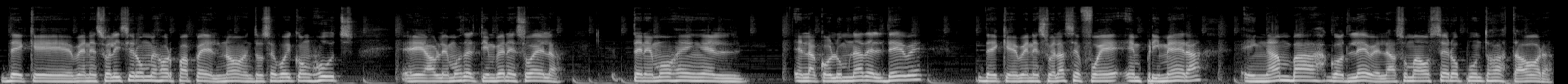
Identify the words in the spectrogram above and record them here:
de que Venezuela hiciera un mejor papel, ¿no? Entonces voy con Hoots, eh, hablemos del Team Venezuela. Tenemos en, el, en la columna del debe de que Venezuela se fue en primera en ambas God Level, ha sumado cero puntos hasta ahora.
